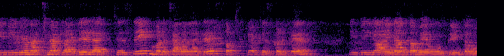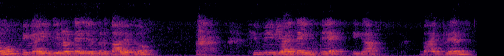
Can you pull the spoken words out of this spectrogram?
ఈ వీడియో నచ్చినట్లయితే లైక్ చేసి మన ఛానల్ అయితే సబ్స్క్రైబ్ చేసుకోండి ఫ్రెండ్స్. ఇవి ఇక అయినాక మేము తింటాము. ఇక ఇవి రొట్టెలు చేసుడు కాలేదు. వీడియో అయితే ఇంతే. ఇక బాయ్ ఫ్రెండ్స్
